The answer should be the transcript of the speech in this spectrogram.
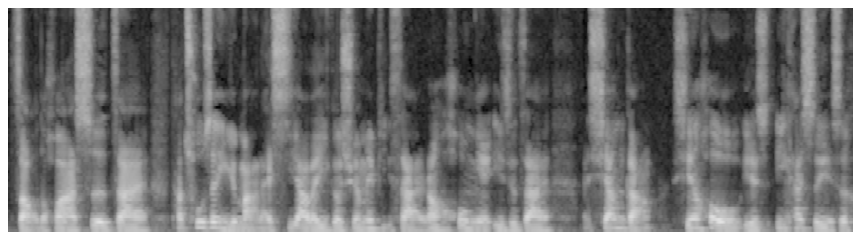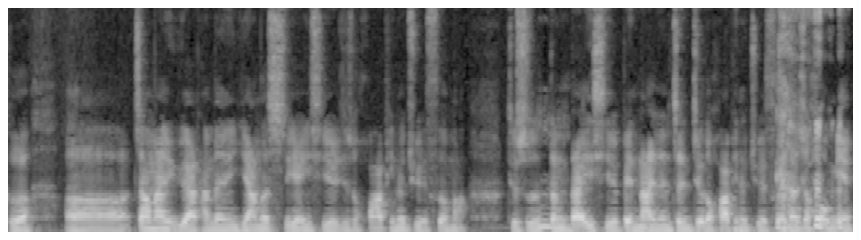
早的话是在他出生于马来西亚的一个选美比赛，然后后面一直在香港，先后也是一开始也是和呃张曼玉啊他们一样的饰演一些就是花瓶的角色嘛，就是等待一些被男人拯救的花瓶的角色。但是后面，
